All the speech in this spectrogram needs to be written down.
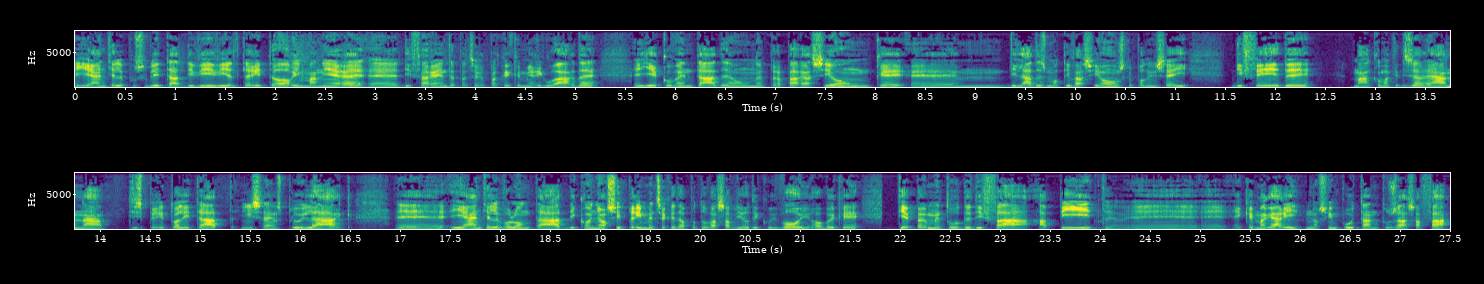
e anche le possibilità di vivere il territorio in maniera eh, differente, perché per quel che mi riguarda. Gli è coventate una preparazione che eh, di là delle motivazioni che possono essere di fede, ma come diceva Anna, di spiritualità in senso più largo, eh, e anche le volontà di conoscere prima cioè che dopo tu vas a vivere di cui vuoi, robe che ti è permettuto di fare a PIT e, e, e, che magari non si può tanto usare a fare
